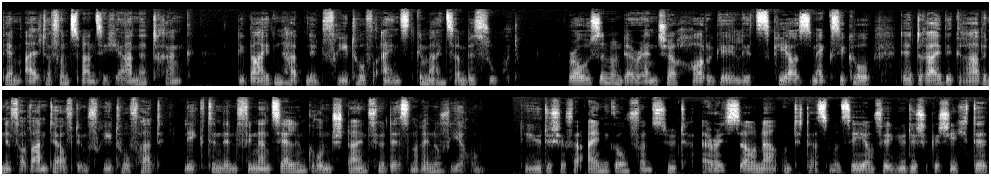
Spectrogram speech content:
der im Alter von 20 Jahren ertrank. Die beiden hatten den Friedhof einst gemeinsam besucht. Rosen und der Rancher Jorge Litzky aus Mexiko, der drei begrabene Verwandte auf dem Friedhof hat, legten den finanziellen Grundstein für dessen Renovierung. Die Jüdische Vereinigung von Süd-Arizona und das Museum für jüdische Geschichte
